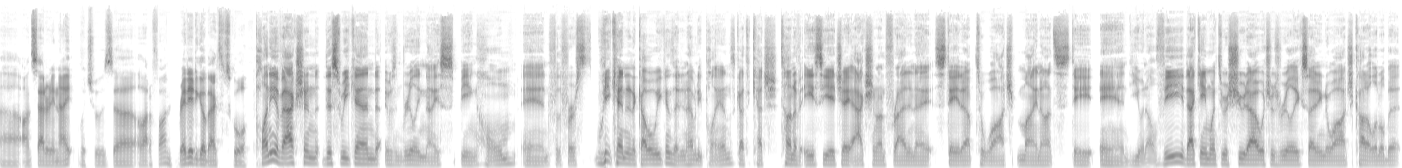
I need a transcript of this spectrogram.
uh, on Saturday night, which was uh, a lot of fun. Ready to go back to school. Plenty of action this weekend. It was really nice being home. And for the first weekend in a couple weekends, I didn't have any plans. Got to catch a ton of ACHA action on Friday night. Stayed up to watch Minot State and UNLV. That game went to a shootout, which was really exciting to watch. Caught a little bit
